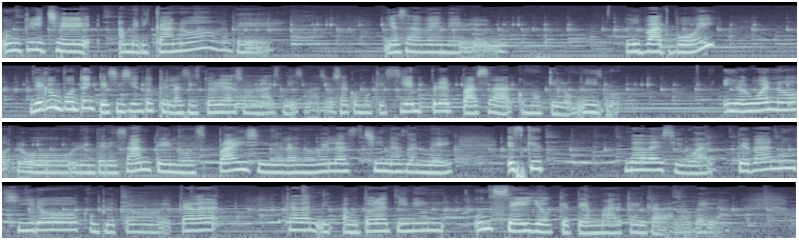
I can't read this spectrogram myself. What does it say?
un cliché americano de, ya saben, el, el bad boy, llega un punto en que sí siento que las historias son las mismas. O sea, como que siempre pasa como que lo mismo. Y lo bueno, lo, interesante, lo spicy de las novelas chinas de Mei es que nada es igual. Te dan un giro completo. Cada, cada autora tiene un, un sello que te marca en cada novela.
